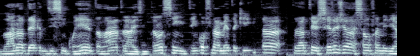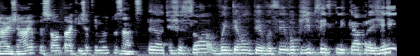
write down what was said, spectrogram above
lá na década de 50, lá atrás. Então, assim, tem confinamento aqui que tá, tá na terceira geração familiar já, e o pessoal tá aqui já tem muitos anos. Não, deixa eu só, vou interromper você, vou pedir para você explicar pra gente.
